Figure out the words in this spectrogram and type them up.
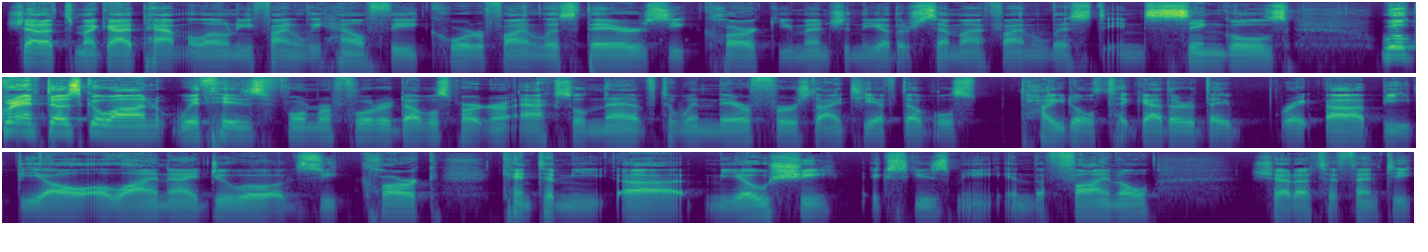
Shout out to my guy Pat Maloney, finally healthy, quarterfinalist there. Zeke Clark, you mentioned the other semifinalist in singles. Will Grant does go on with his former Florida doubles partner Axel Nefve to win their first ITF doubles title together. They uh, beat the All Illini duo of Zeke Clark, Kenta Mi- uh, Miyoshi, excuse me, in the final. Shout out to Fenty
